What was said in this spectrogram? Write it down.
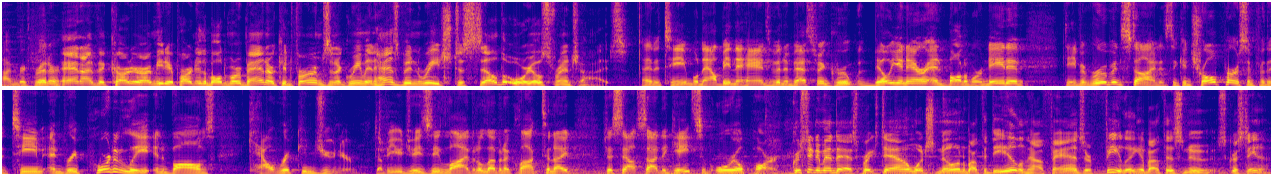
I'm Rick Ritter. And I'm Vic Carter. Our media partner, the Baltimore Banner, confirms an agreement has been reached to sell the Orioles franchise. And the team will now be in the hands of an investment group with billionaire and Baltimore native David Rubenstein is the control person for the team and reportedly involves Cal Ripken Jr. WJZ live at 11 o'clock tonight, just outside the gates of Oriole Park. Christina Mendez breaks down what's known about the deal and how fans are feeling about this news. Christina.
